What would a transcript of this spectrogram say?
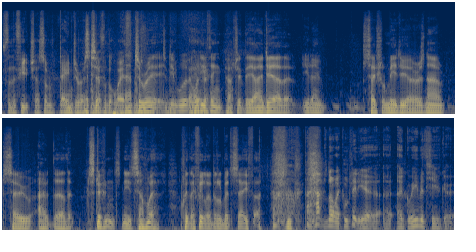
for the future, sort of dangerous and difficult way them a to, re- to what do you think, Patrick? The idea that you know social media is now so out there that students need somewhere where they feel a little bit safer. Perhaps no, I completely uh, uh, agree with Hugo,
